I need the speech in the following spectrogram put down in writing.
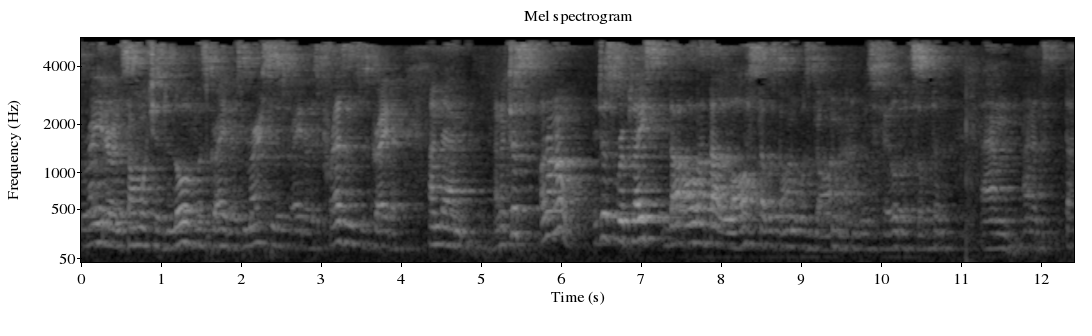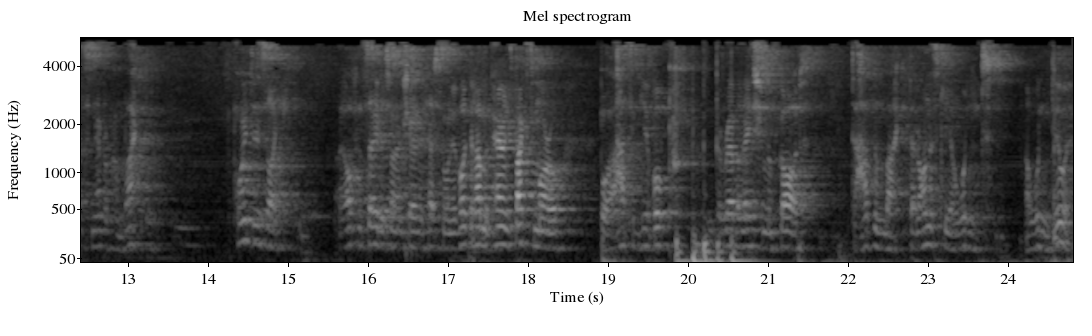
greater in so much. His love was greater, his mercy was greater, his presence was greater. And um, and it just, I don't know, it just replaced that all that, that loss that was gone was gone and it was filled with something. Um, and that's never come back. But the point is, like, I often say this when I'm sharing a testimony if I could have my parents back tomorrow, but I had to give up the revelation of God to have them back, that honestly I wouldn't. I wouldn't do it.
